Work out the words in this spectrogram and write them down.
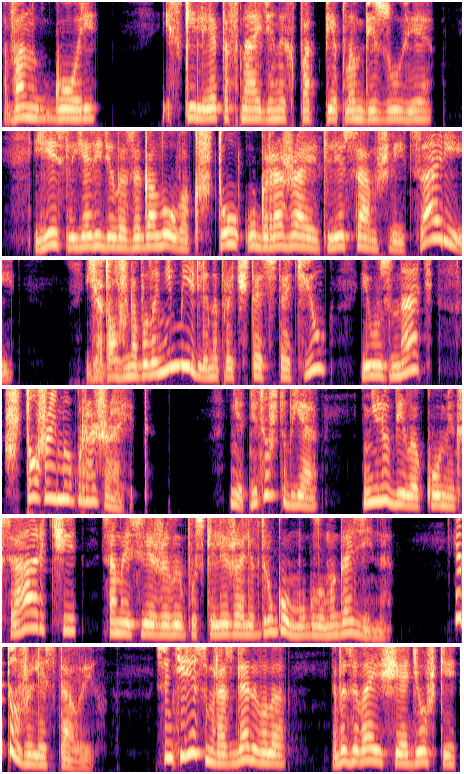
в Ангоре и скелетов, найденных под пеплом Везувия, Если я видела заголовок «Что угрожает лесам Швейцарии», я должна была немедленно прочитать статью и узнать, что же им угрожает. Нет, не то чтобы я не любила комиксы Арчи, самые свежие выпуски лежали в другом углу магазина. Я тоже листала их, с интересом разглядывала вызывающие одежки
